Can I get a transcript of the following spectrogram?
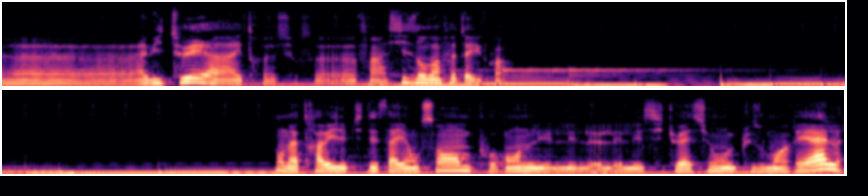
euh, habituée à être sur ce, assise dans un fauteuil. On a travaillé les petits détails ensemble pour rendre les, situations plus ou moins réelles,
